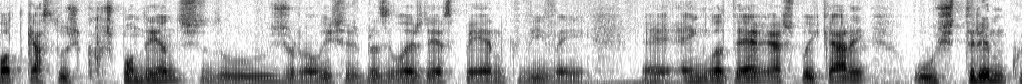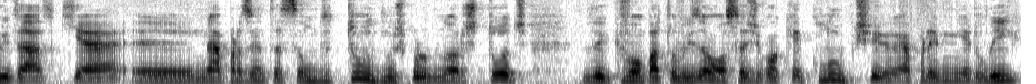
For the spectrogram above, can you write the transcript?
podcast dos correspondentes, dos jornalistas brasileiros da ESPN que vivem eh, em Inglaterra, a explicarem o extremo cuidado que há eh, na apresentação de tudo, nos pormenores todos de que vão para a televisão, ou seja, qualquer clube que chega à Premier League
